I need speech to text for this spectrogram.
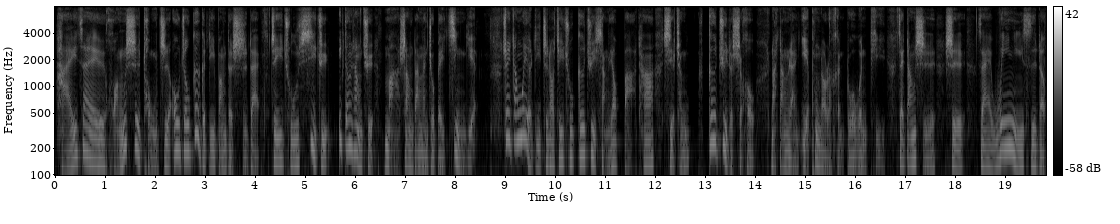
还在皇室统治欧洲各个地方的时代，这一出戏剧一登上去，马上当然就被禁演。所以，当威尔第知道这出歌剧想要把它写成歌剧的时候，那当然也碰到了很多问题。在当时是在威尼斯的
